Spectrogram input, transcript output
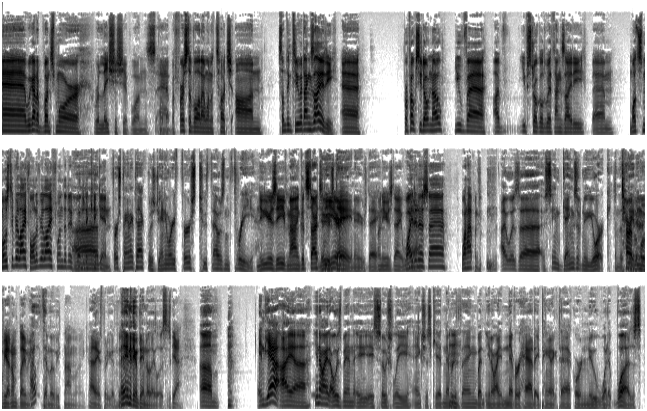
Uh, we got a bunch more relationship ones, uh, but first of all, I want to touch on something to do with anxiety. Uh, for folks who don't know, you've uh, I've you've struggled with anxiety. Um, most most of your life, all of your life. When did it when did it kick Uh, in? First panic attack was January 1st, 2003. New Year's Eve, man. Good start to New the year. Day. New Year's Day. On New Year's Day. Why did it? Uh, what happened? I was uh, seeing Gangs of New York in the Terrible theater. movie. I don't blame you. I like that movie. Nah, I'm like, I think it's pretty good. Anything with Daniel Day Lewis is good. yeah. Um, and yeah, I, uh, you know, I'd always been a, a socially anxious kid and everything, but you know, I never had a panic attack or knew what it was.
